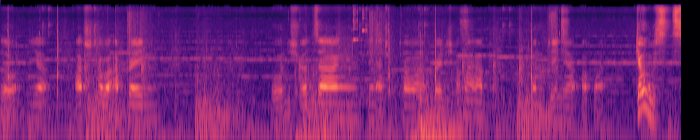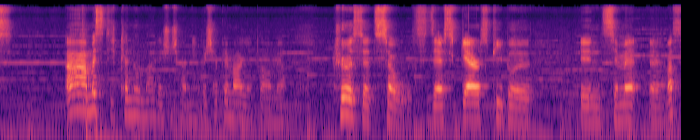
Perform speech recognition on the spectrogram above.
So, hier. Arch Tower upgraden. Und ich würde sagen, den Arch Tower upgrade ich auch mal ab. Und den hier auch mal. Ghosts! Ah, Mist, ich kann nur magischen Schaden nehmen. Ich habe kein Magier-Tower mehr. Cursed Souls. There scares people in cement... Äh, was?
